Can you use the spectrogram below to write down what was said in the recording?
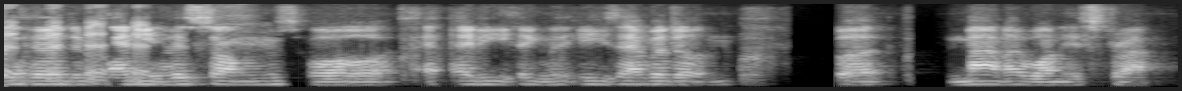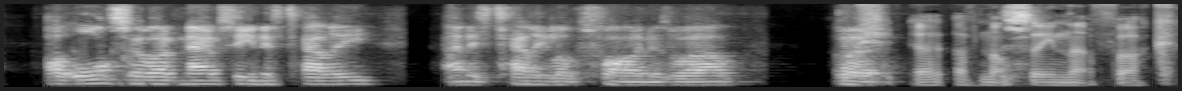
ever heard of any of his songs or anything that he's ever done. But man, I want his strap. Also, I've now seen his telly, and his telly looks fine as well. Oh, But I- I've not seen that. Fuck.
